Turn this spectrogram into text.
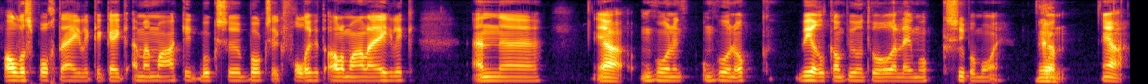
alle sporten eigenlijk. Ik kijk MMA, kickboksen, boksen. Ik volg het allemaal eigenlijk. En eh, ja, om gewoon, om gewoon ook wereldkampioen te worden lijkt me ook super mooi. Ja. ja.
